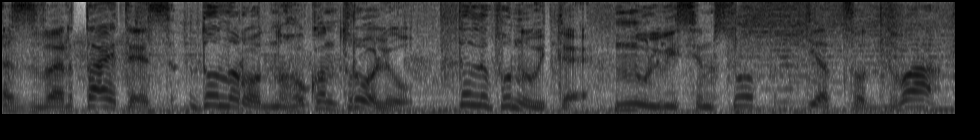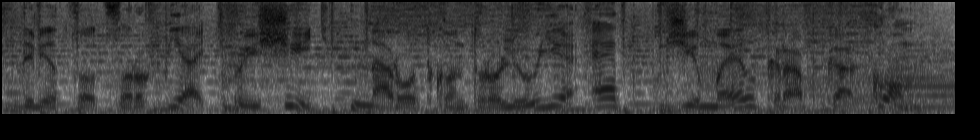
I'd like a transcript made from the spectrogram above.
Звертайтесь до народного контролю. Телефонуйте 0800 502 945. Пишіть народ контролює at gmail.com.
